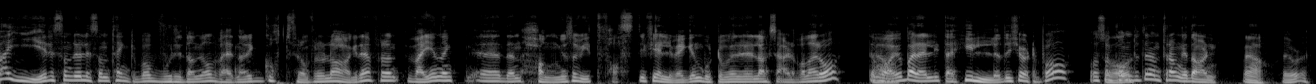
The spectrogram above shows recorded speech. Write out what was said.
veier som du liksom tenker på hvordan i all verden har de gått fram for å lage det. For veien den, eh, den hang jo så vidt fast i fjellveggen bortover langs elva der òg. Det Ja. var jo bare ei lita hylle du kjørte på, og så Ja. kom du til den trange dalen. Ja, det gjorde det.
